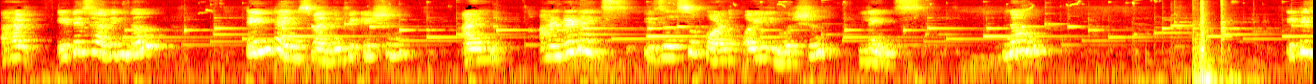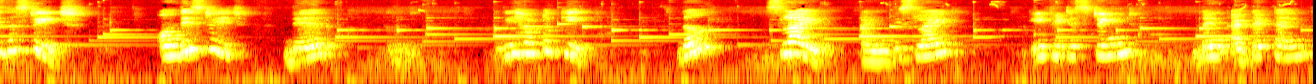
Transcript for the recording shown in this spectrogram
have it is having the 10 times magnification and 100x is also called oil immersion lens. Now it is the stage. On this stage there we have to keep the slide and the slide if it is stained then at that time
